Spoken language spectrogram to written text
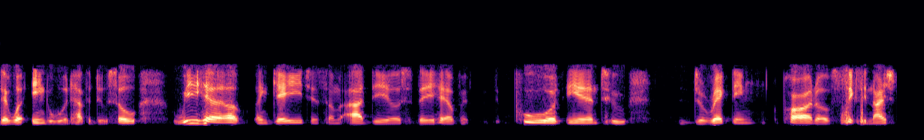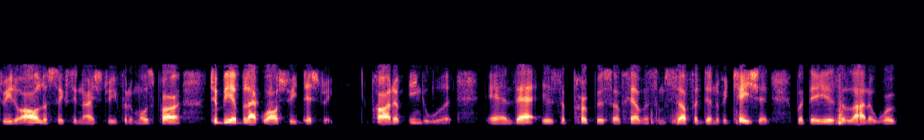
that what Englewood have to do. So we have engaged in some ideas. They have poured into directing part of 69th Street or all of 69th Street for the most part to be a Black Wall Street district, part of Englewood and that is the purpose of having some self identification. But there is a lot of work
